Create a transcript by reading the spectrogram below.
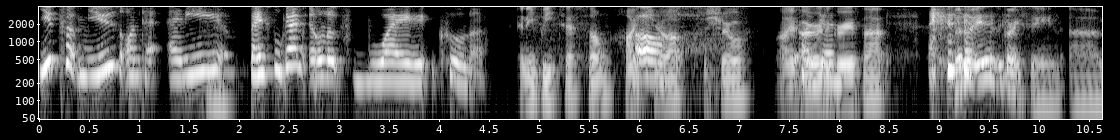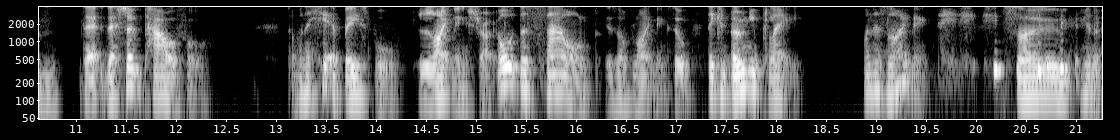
You put Muse onto any baseball game, it looks way cooler. Any BTS song hypes Oh. you up for sure. I, So I would good. agree with that. But no, it is a great scene. Um, they're they're so powerful that when they hit a baseball, lightning strike. Oh, the sound is of lightning, so they can only play when there's lightning. So you know,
